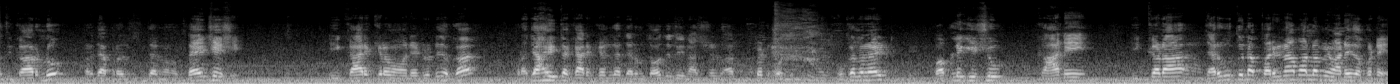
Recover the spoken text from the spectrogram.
అధికారులు ప్రజా ప్రసిద్ధంగా దయచేసి ఈ కార్యక్రమం అనేటువంటిది ఒక ప్రజాహిత కార్యక్రమంగా జరుగుతుంది. దీన్ని అసలు పెట్టుకోండి. ఒకళ్ళ రైట్ పబ్లిక్ ఇష్యూ. కానీ ఇక్కడ జరుగుతున్న పరిణామాల్లో మేము అనేది ఒకటే.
